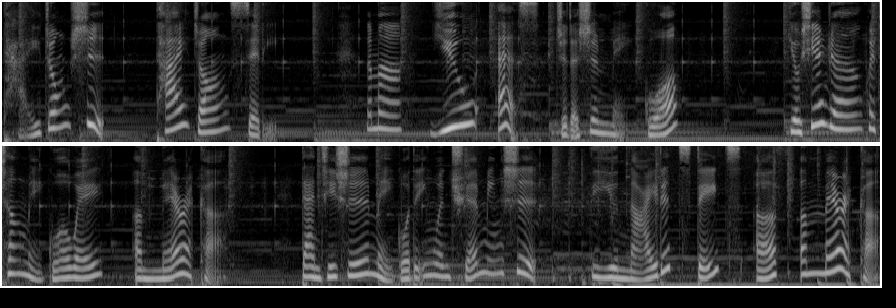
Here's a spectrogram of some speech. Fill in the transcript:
台中市 （Taichung City）。那么，U.S. 指的是美国。有些人会称美国为 America，但其实美国的英文全名是 The United States of America。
